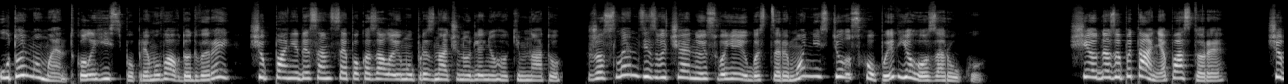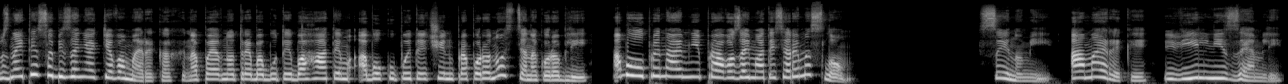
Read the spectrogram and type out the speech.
У той момент, коли гість попрямував до дверей, щоб пані де Сансе показала йому призначену для нього кімнату, Жослен зі звичайною своєю безцеремонністю схопив його за руку. Ще одне запитання, пасторе. Щоб знайти собі заняття в Америках, напевно, треба бути багатим або купити чин прапороносця на кораблі, або принаймні право займатися ремеслом. Сину мій, Америки вільні землі.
